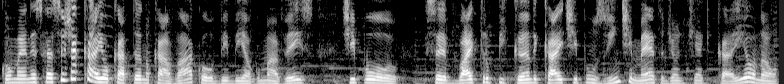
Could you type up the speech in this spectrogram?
Como é nesse caso. Você já caiu catando cavaco, ou Bibi, alguma vez? Tipo, você vai trupicando e cai tipo uns 20 metros de onde tinha que cair ou não?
